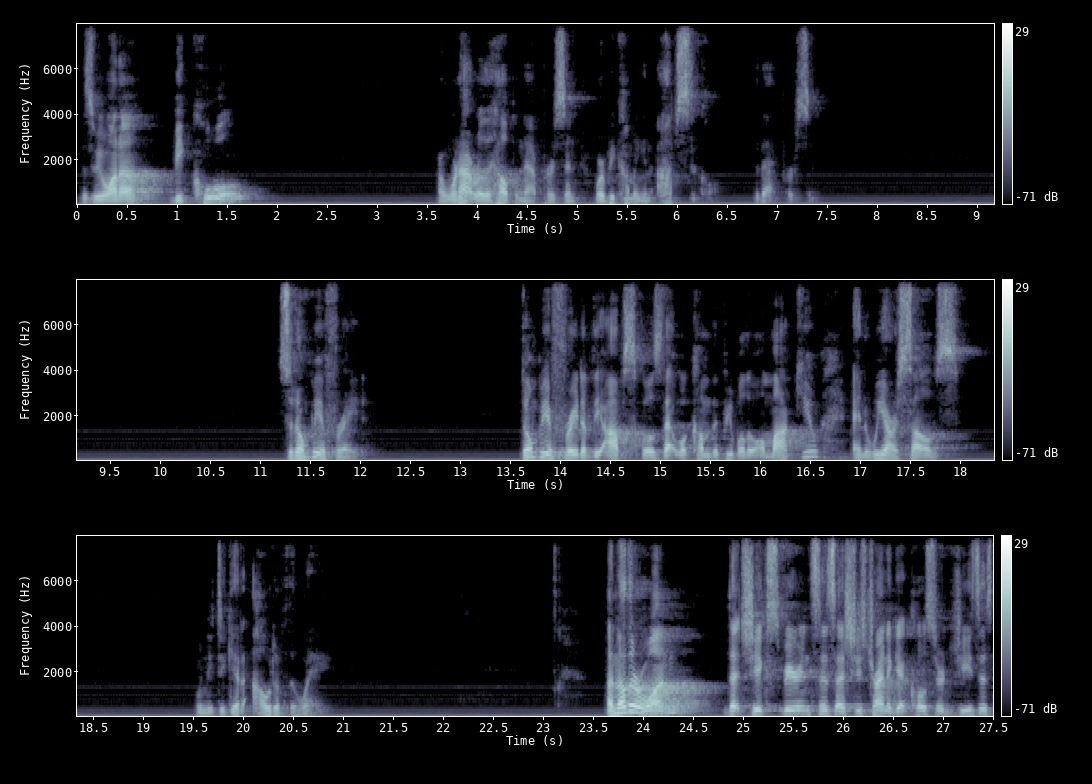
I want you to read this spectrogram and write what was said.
Because we want to be cool. And we're not really helping that person. We're becoming an obstacle to that person. So don't be afraid. Don't be afraid of the obstacles that will come, the people that will mock you, and we ourselves. We need to get out of the way. Another one that she experiences as she's trying to get closer to Jesus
